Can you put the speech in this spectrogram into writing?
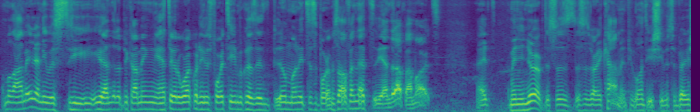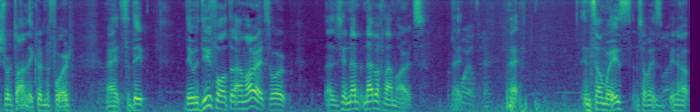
a Malamed, and he was he, he ended up becoming he had to go to work when he was 14 because he had no money to support himself, and that's he ended up on Maritz, right? I mean, in Europe, this was this is very common. People went to yeshivas for a very short time; they couldn't afford, right? So they they would default to Amaretz or as you say Neb- Nebuch Amaretz, right? spoiled today. right? In some ways, in some ways, you know?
